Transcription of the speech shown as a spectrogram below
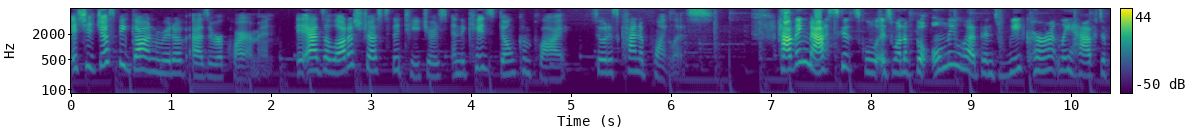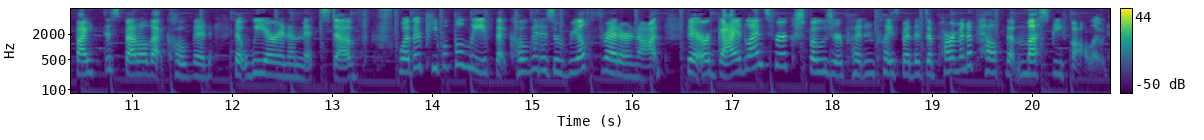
It should just be gotten rid of as a requirement. It adds a lot of stress to the teachers, and the kids don't comply, so it is kind of pointless. Having masks at school is one of the only weapons we currently have to fight this battle that COVID that we are in a midst of. Whether people believe that COVID is a real threat or not, there are guidelines for exposure put in place by the Department of Health that must be followed.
